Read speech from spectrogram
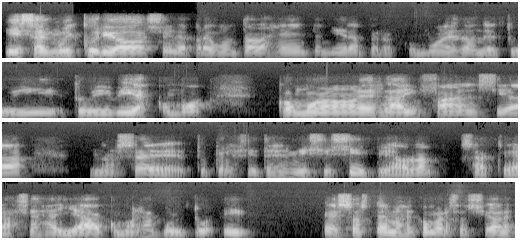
y soy muy curioso y le pregunto a la gente, mira, pero ¿cómo es donde tú, tú vivías? ¿Cómo, ¿Cómo es la infancia? No sé, tú creciste en Mississippi, habla, o sea, ¿qué haces allá? ¿Cómo es la cultura? Y esos temas de conversaciones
